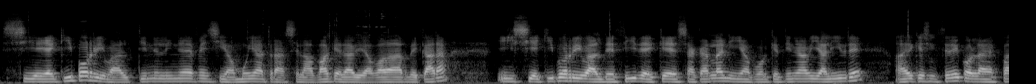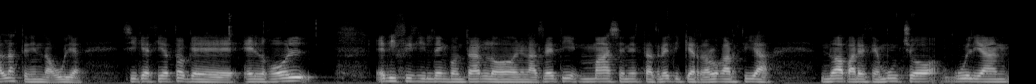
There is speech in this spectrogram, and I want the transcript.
si el equipo rival tiene línea defensiva muy atrás, se las va a quedar y las va a dar de cara. Y si equipo rival decide que sacar la línea porque tiene a Villalibre, a ver qué sucede con las espaldas teniendo a William. Sí que es cierto que el gol es difícil de encontrarlo en el Atleti, más en este Atleti que Raúl García no aparece mucho, William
